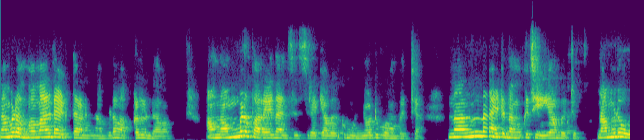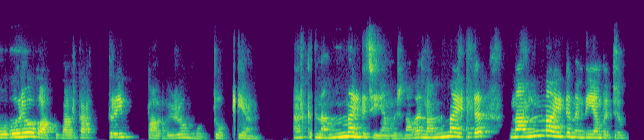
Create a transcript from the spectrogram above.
നമ്മുടെ അമ്മമാരുടെ അടുത്താണ് നമ്മുടെ മക്കളുണ്ടാവാം. നമ്മൾ പറയുന്ന അനുസരിച്ചിലേക്ക് അവർക്ക് മുന്നോട്ട് പോകാൻ പറ്റുക. നന്നായിട്ട് നമുക്ക് ചെയ്യാൻ പറ്റും. നമ്മുടെ ഓരോ വാക്കും അവർക്ക് അത്രയും പവിഴവും മുത്തും ഒക്കെയാണ്. അവർക്ക് നന്നായിട്ട് ചെയ്യാൻ പറ്റും. അവർ നന്നായിട്ട് നന്നായിട്ട് എന്ത് ചെയ്യാൻ പറ്റും?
